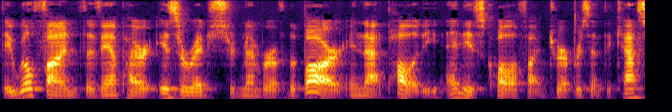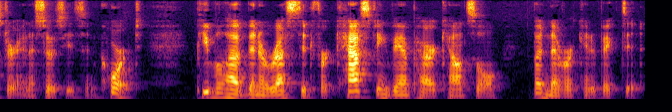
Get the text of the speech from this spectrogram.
they will find that the vampire is a registered member of the bar in that polity and is qualified to represent the caster and associates in court. People have been arrested for casting Vampire counsel, but never convicted.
